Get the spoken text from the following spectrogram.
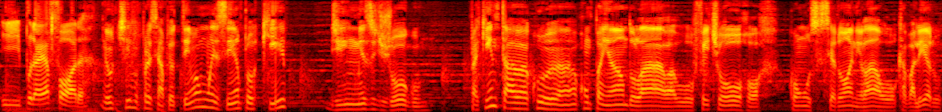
e por aí afora. Eu tive, por exemplo, eu tenho um exemplo aqui de mesa de jogo. Para quem tá acompanhando lá o Fate Horror com o Cicerone lá, o Cavaleiro,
